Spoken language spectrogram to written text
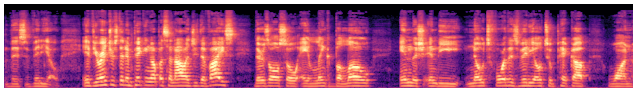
this video. If you're interested in picking up a Synology device, there's also a link below in the in the notes for this video to pick up one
